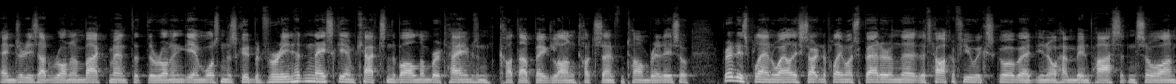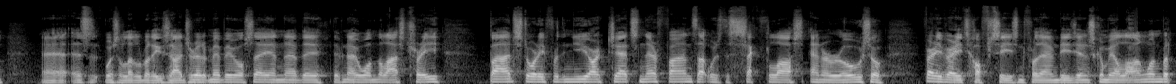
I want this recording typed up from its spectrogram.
Injuries at running back meant that the running game wasn't as good, but Vereen had a nice game catching the ball a number of times and caught that big long touchdown from Tom Brady. So Brady's playing well. He's starting to play much better. And the, the talk a few weeks ago about you know him being past it and so on uh, is, was a little bit exaggerated, maybe we'll say. And uh, they they've now won the last three. Bad story for the New York Jets and their fans. That was the sixth loss in a row. So very very tough season for them, DJ. And it's going to be a long one, but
